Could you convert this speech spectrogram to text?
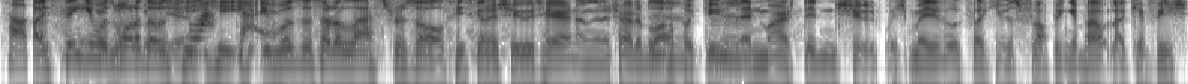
Tarkowski, I think it was didn't one of those. Just He, he it was the sort of last result. He's going to shoot here, and I'm going to try to blow up a Mm-hmm. And March didn't shoot, which made it look like he was flopping about like a fish.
